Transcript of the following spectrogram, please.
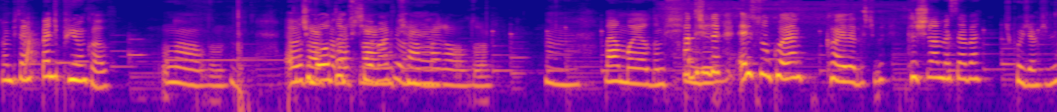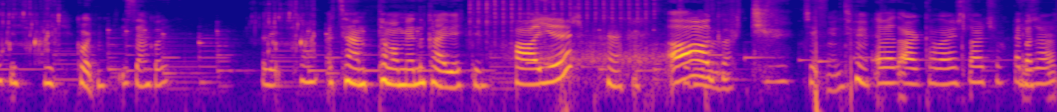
Sonra bir tane bence piyonk al. Bunu aldım. Evet Çünkü orada bir arkadaşlar şey vardı ya mükemmel oldu. Hmm. Ben bayıldım şimdi. Hadi şimdi en son koyan kaybeder şimdi. Taşıran mesela ben şu koyacağım şimdi. Koydum. Sen koy. Hadi tamam. E, Tamam tamamladın kaybettin. Hayır. Aa. Çekmedi. evet arkadaşlar çok Hadi bak. güzel.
